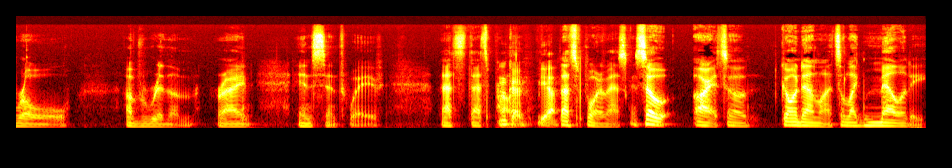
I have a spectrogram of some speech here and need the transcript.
role of rhythm, right, in synthwave? That's that's probably okay, yeah, That's what I'm asking. So, all right. So going down the line. So like melody,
